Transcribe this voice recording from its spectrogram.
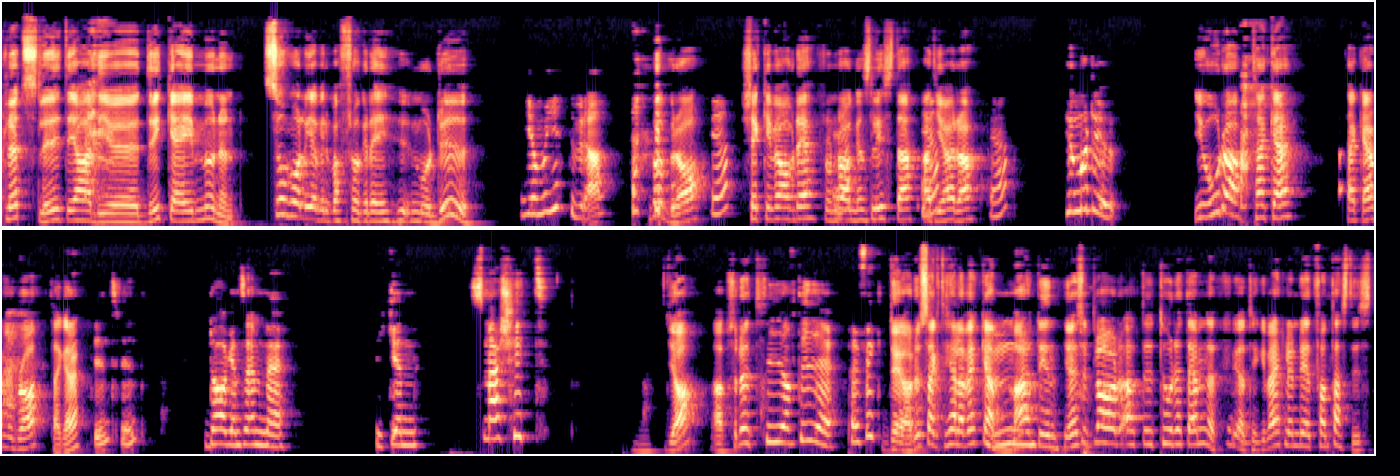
plötslig lite, jag hade ju dricka i munnen. Så Molly, jag vill bara fråga dig, hur mår du? Jag mår jättebra. Vad bra. Ja. Checkar vi av det från Ja. dagens lista att Ja. göra? Ja. Hur mår du? Jo då, tackar. Tackar, mår bra. Tackar. Fint, fint. Dagens ämne. Vilken smash hit! Ja, absolut. 10 av 10. Perfekt. Det har du sagt hela veckan. Mm. Martin, jag är så glad att du tog detta ämne. Jag tycker verkligen det är ett fantastiskt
